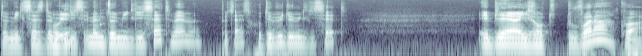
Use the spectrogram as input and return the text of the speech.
2016, 2017, même 2017 même, peut-être, au début 2017. Eh bien, ils ont tout, voilà quoi.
